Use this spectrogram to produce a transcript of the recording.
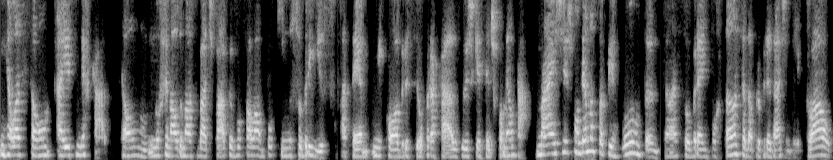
em relação a esse mercado. Então, no final do nosso bate-papo, eu vou falar um pouquinho sobre isso. Até me cobre se eu, por acaso, esquecer de comentar. Mas, respondendo a sua pergunta né, sobre a importância da propriedade intelectual,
